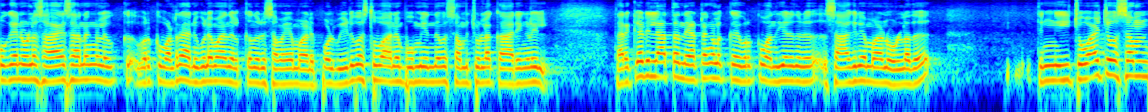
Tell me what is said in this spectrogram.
മുഖേനയുള്ള സഹായ സാധനങ്ങൾ ഇവർക്ക് വളരെ അനുകൂലമായി നിൽക്കുന്ന ഒരു സമയമാണ്. ഇപ്പോൾ വീട് വസ്തുവാനം ഭൂമി എന്നിവ സംബന്ധിച്ചുള്ള കാര്യങ്ങളിൽ തരക്കേടില്ലാത്ത നേട്ടങ്ങളൊക്കെ ഇവർക്ക് വന്നു ചേരുന്നൊരു സാഹചര്യമാണ് ഉള്ളത്. തിങ് ഈ ചൊവ്വാഴ്ച ദിവസം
